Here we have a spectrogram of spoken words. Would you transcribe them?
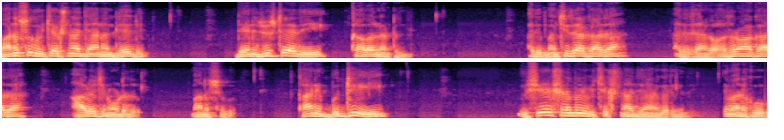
మనస్సుకు విచక్షణ జ్ఞానం లేదు. దేన్ని చూస్తే అది కావాలంటుంది. అది మంచిదా కాదా? అది తనకు అవసరమా కాదా? ఆలోచన ఉండదు మనస్సుకు. కానీ బుద్ధి విశేషణమైన విచక్షణ జ్ఞానం కలిగింది. ఇది మనకు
